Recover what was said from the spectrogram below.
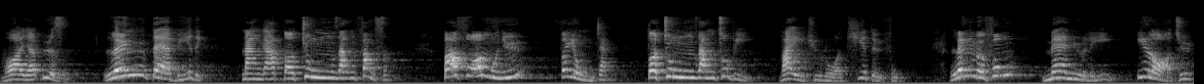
我要于是领带必定，让他到中上放生，把父母女费用奖到中上作弊，外去落铁头风，林木风美女里一老去，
